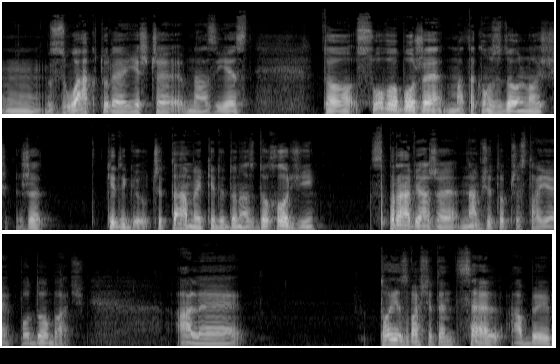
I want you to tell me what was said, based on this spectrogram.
mm, zła, które jeszcze w nas jest, to Słowo Boże ma taką zdolność, że kiedy go czytamy, kiedy do nas dochodzi, sprawia, że nam się to przestaje podobać. Ale to jest właśnie ten cel, aby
